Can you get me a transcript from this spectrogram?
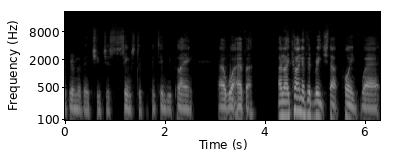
Ibrahimovic, who just seems to continue playing uh, whatever. And I kind of had reached that point where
